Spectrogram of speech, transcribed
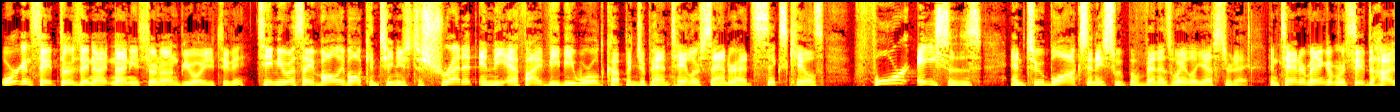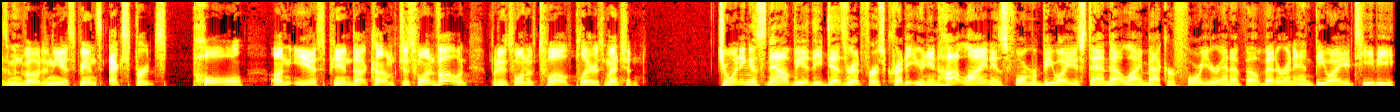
Oregon State Thursday night, 9 Eastern on BYU TV. Team USA Volleyball continues to shred it in the FIVB World Cup in Japan. Taylor Sander had six kills, four aces, and two blocks in a sweep of Venezuela yesterday. And Tanner Mangum received the Heisman vote in ESPN's experts poll on ESPN.com. Just one vote, but he was one of 12 players mentioned. Joining us now via the Deseret First Credit Union hotline is former BYU standout linebacker, four year NFL veteran, and BYU TV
